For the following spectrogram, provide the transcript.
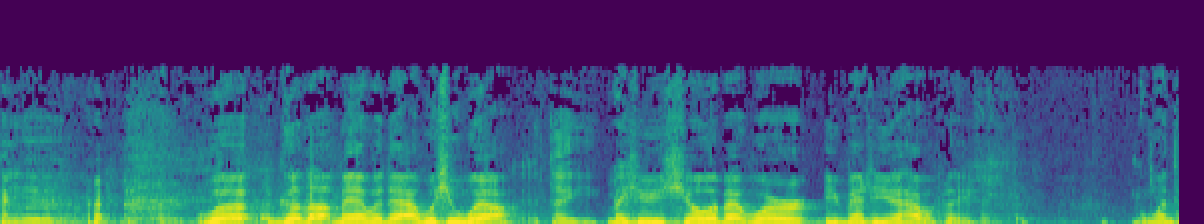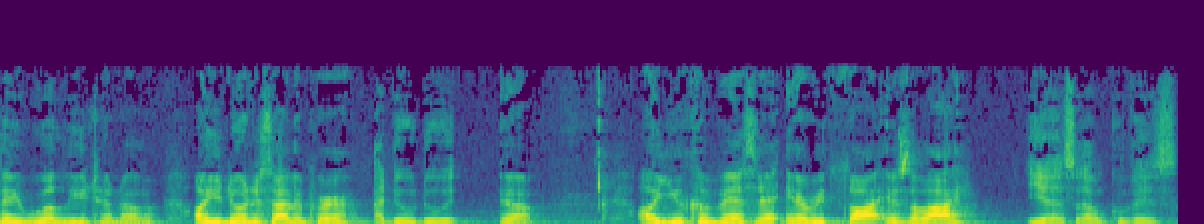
yeah. Well, good luck, man, with that. I wish you well. Thank you. Make sure you show up at work. Eventually, you'll have a place. One thing will lead to another. Are you doing the silent prayer? I do do it. Yeah. Are you convinced that every thought is a lie? Yes, I'm convinced.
